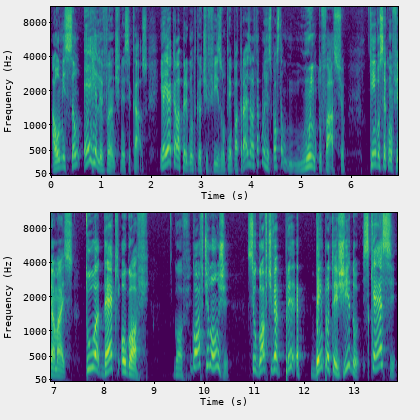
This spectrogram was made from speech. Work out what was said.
A omissão é relevante nesse caso. E aí aquela pergunta que eu te fiz um tempo atrás, ela tá com uma resposta muito fácil. Quem você confia mais? Tua, Dak ou Goff? Goff. Goff de longe. Se o Goff estiver bem protegido, esquece.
